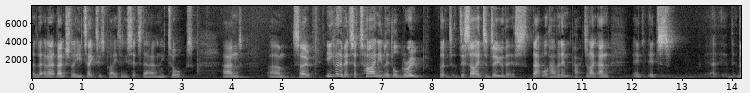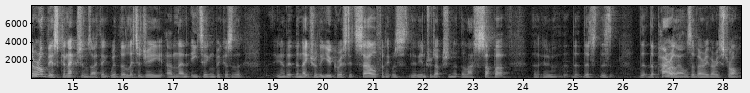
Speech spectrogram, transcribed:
and eventually he takes his plate and he sits down and he talks. And um, so even if it's a tiny little group that decide to do this, that will have an impact. And, I, and it, it's uh, there are obvious connections, I think, with the liturgy and then eating because of the you know the, the nature of the Eucharist itself, and it was the, the introduction at the Last Supper. Uh, the, the, the, the, parallels are very very strong.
